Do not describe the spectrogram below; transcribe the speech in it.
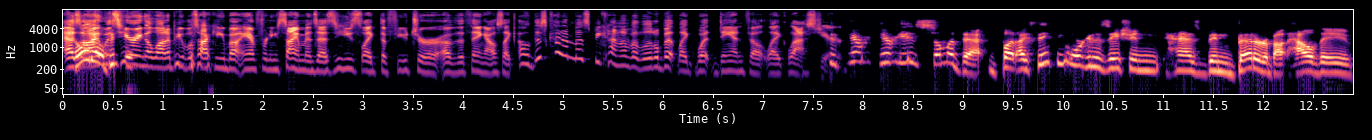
as no, I was people- hearing a lot of people talking about Anthony Simons as he's like the future of the thing, I was like, oh, this kind of must be kind of a little bit like what Dan felt like last year. There, there is some of that, but I think the organization has been better about how they've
